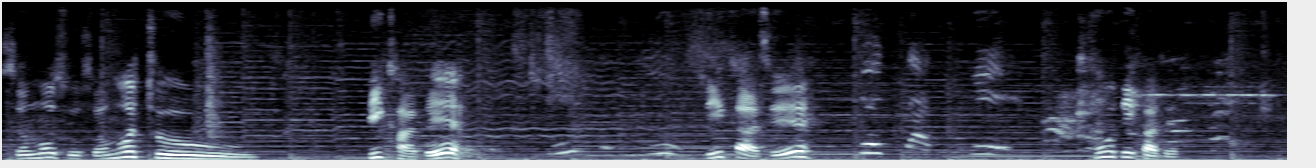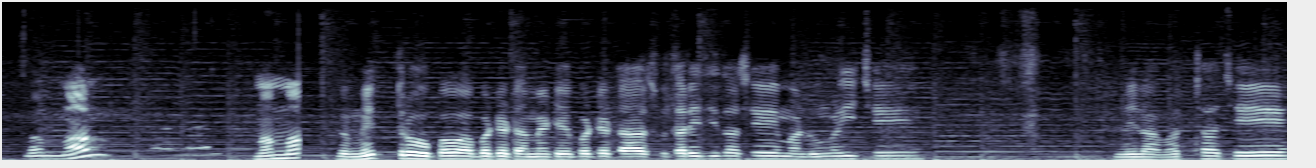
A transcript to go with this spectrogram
સમોસું સમોસું. તીખા છે તીખા છે? શું તીખા છે? મમ મમ મિત્રો, પૌવા, બટેટા મેટે બટેટા સુધારી દીધા છે, એમાં ડુંગળી છે, લીલા મરચા છે,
